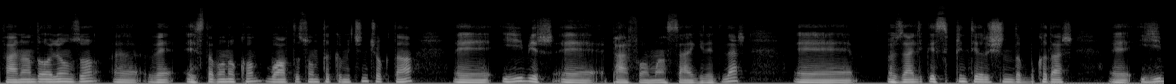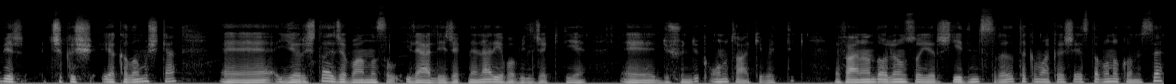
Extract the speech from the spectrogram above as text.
Fernando Alonso e, ve Esteban Ocon bu hafta sonu takım için çok daha e, iyi bir e, performans sergilediler. E, özellikle sprint yarışında bu kadar e, iyi bir çıkış yakalamışken e, yarışta acaba nasıl ilerleyecek, neler yapabilecek diye e, düşündük. Onu takip ettik. Ve Fernando Alonso yarış 7. sırada, takım arkadaşı Esteban Ocon ise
